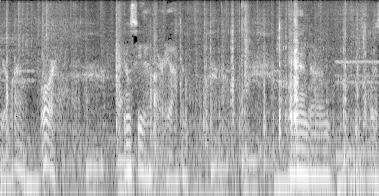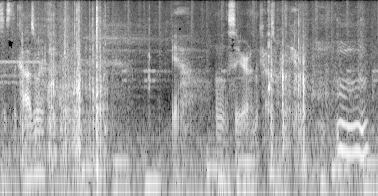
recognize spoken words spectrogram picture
here. Wow, four. You don't see that very often. And um, what is this? The Cosworth. The Sierra the Cosworth. Mm -hmm.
